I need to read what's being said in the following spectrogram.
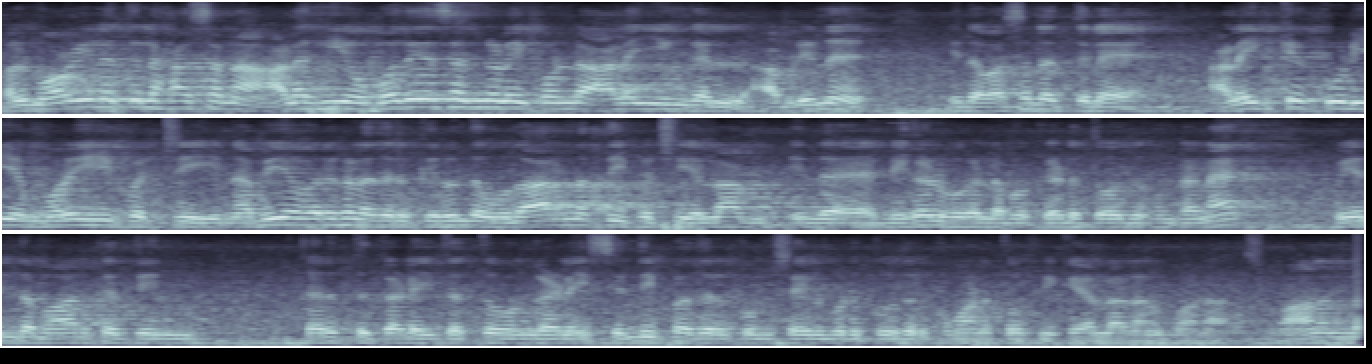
பல்மொழிலத்தில் ஹசனா அழகிய உபதேசங்களை கொண்டு அலையுங்கள் அப்படின்னு இந்த வசனத்தில் அழைக்கக்கூடிய முறையை பற்றி நபி அவர்கள் அதற்கு இருந்த உதாரணத்தை பற்றி எல்லாம் இந்த நிகழ்வுகள் நமக்கு எடுத்து வருகின்றன உயர்ந்த மார்க்கத்தின் கருத்துக்களை தத்துவங்களை சிந்திப்பதற்கும் செயல்படுத்துவதற்குமான தோஃபிக்கை எல்லாம் நல்வானா சுமானல்ல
